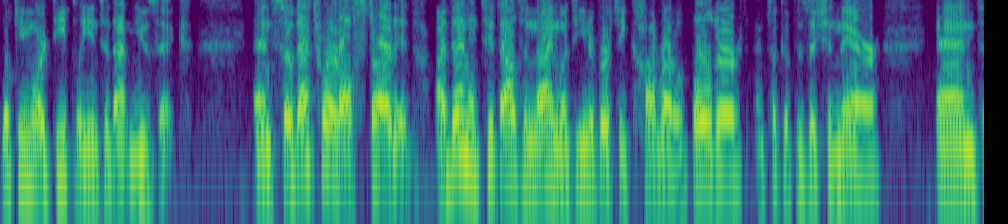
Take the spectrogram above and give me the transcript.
looking more deeply into that music. And so that's where it all started. I then, in 2009, went to University of Colorado Boulder and took a position there. And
